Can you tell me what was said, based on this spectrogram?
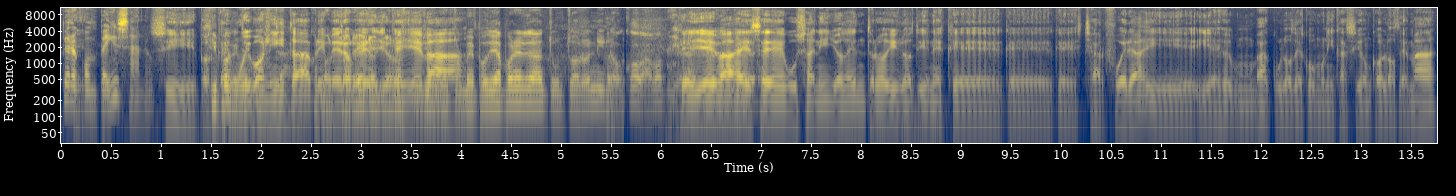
Pero compensa, ¿no? Sí, porque, Sí, es muy bonita, primero torero, que, yo que no- yo lleva... no me podía poner delante un toro ni loco, vamos. que llevas ese gusanillo dentro y lo tienes que, que- que echar fuera y, y es un báculo de comunicación con los demás.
